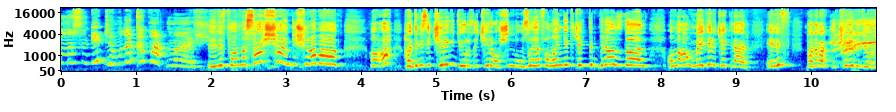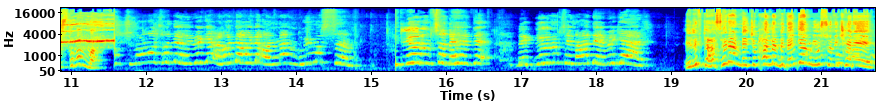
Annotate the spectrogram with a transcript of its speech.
olmasın diye camı da kapatmış. Elif o nasıl aşağı indi şuna bak. Aa, hadi biz içeri gidiyoruz. İçeri o şimdi uzaya falan gidecektir birazdan. Onu almaya gelecekler. Elif bana bak içeri gidiyoruz tamam mı? Çıkamaz hadi eve gel hadi hadi annem duymasın. Bekliyorum seni evde. Bekliyorum seni hadi eve gel. Elif gelsene anneciğim. Hala neden gelmiyorsun içeri?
